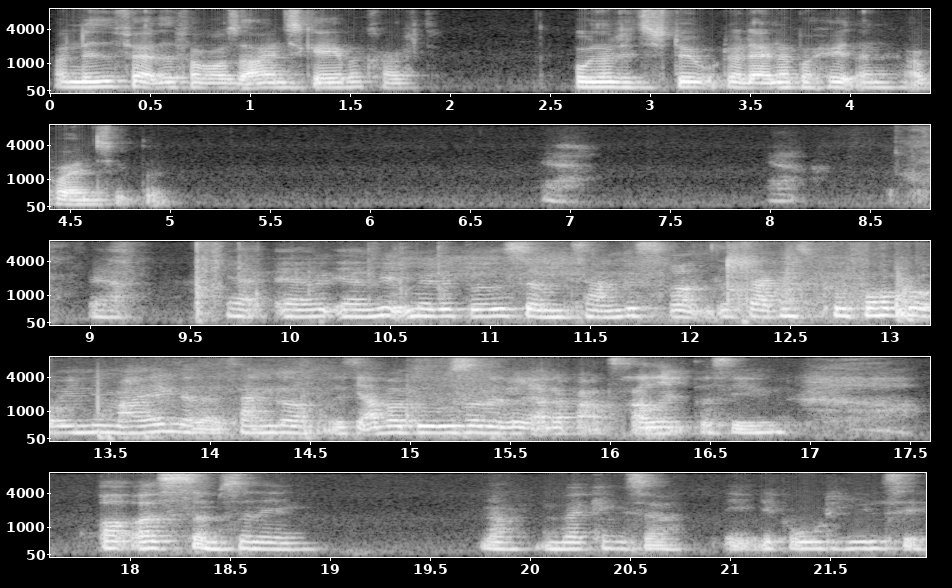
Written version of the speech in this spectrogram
og nedfaldet fra vores egen skaberkraft. Under støv, der lander på hænderne og på ansigtet. Ja. Ja. Ja. Ja, jeg, jeg er vild med det både som tankestrøm, der sagtens kunne foregå inde i mig, ikke? når der er tanker om, hvis jeg var Gud, så ville jeg da bare træde ind på scenen. Og også som sådan en, nå, hvad kan vi så egentlig bruge det hele til?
